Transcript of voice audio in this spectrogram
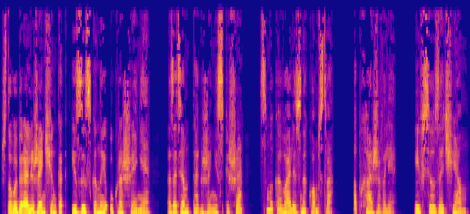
что выбирали женщин как изысканные украшения, а затем также, не спеша, смаковали знакомства, обхаживали. И все зачем?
